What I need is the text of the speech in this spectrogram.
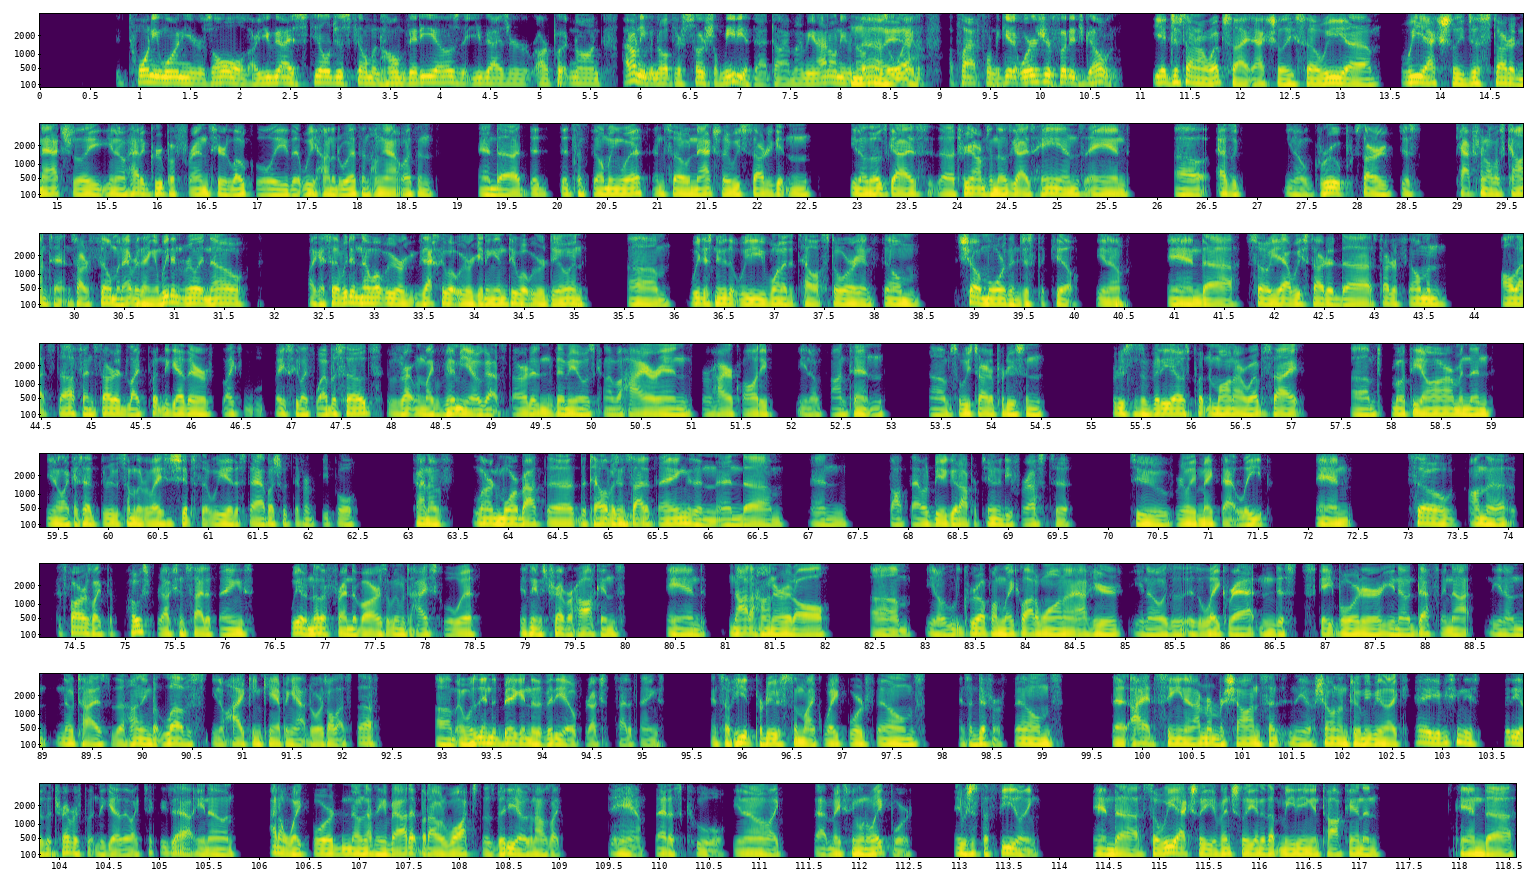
21 years old are you guys still just filming home videos that you guys are are putting on i don't even know if there's social media at that time i mean i don't even know No, if there's a way to, a platform to get it where's your footage going Yeah, just on our website actually. So we uh, we actually just started naturally. You know, had a group of friends here locally that we hunted with and hung out with, and and uh, did did some filming with, and so naturally we started getting you know those guys, uh, tree arms in those guys' hands, and uh, as a you know group started just capturing all this content and started filming everything, and we didn't really know. Like I said, we didn't know what we were exactly what we were getting into, what we were doing. Um, we just knew that we wanted to tell a story and film, show more than just the kill, you know and uh, so yeah, we started uh, started filming all that stuff and started like putting together like basically like webisodes. It was right when like Vimeo got started, and Vimeo was kind of a higher end for higher quality you know content, and um, so we started producing producing some videos, putting them on our website um, to promote the arm, and then you know like I said through some of the relationships that we had established with different people, kind of learned more about the the television side of things, and and um, and thought that would be a good opportunity for us to to really make that leap. And so on the as far as like the post production side of things, we had another friend of ours that we went to high school with. His name's Trevor Hawkins, and not a hunter at all. Um, you know, grew up on Lake Lotawana out here. You know, is a, as a lake rat and just skateboarder. You know, definitely not you know no ties to the hunting, but loves you know hiking, camping, outdoors, all that stuff. Um, and was in big into the video production side of things. And so he had produced some like wakeboard films and some different films that I had seen, and I remember Sean sent you know showing them to me, being like, "Hey, have you seen these videos that Trevor's putting together? Like, check these out." You know, and I don't wakeboard, know nothing about it, but I would watch those videos, and I was like, "Damn, that is cool." You know, like that makes me want to wakeboard. It was just a feeling, and uh, so we actually eventually ended up meeting and talking, and and uh,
